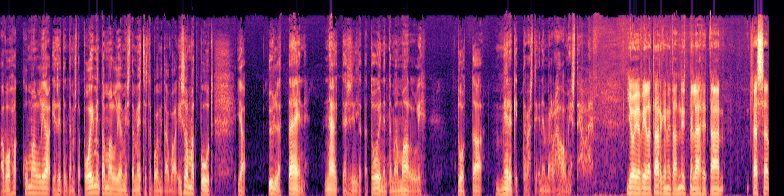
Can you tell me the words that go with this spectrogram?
avohakkumallia ja sitten tämmöistä poimintamallia, mistä metsästä poimitaan vain isommat puut. Ja yllättäen näyttäisi siltä, että toinen tämä malli tuottaa merkittävästi enemmän rahaa omistajalle. Joo, ja vielä tarkennetaan, että nyt me lähdetään tässä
